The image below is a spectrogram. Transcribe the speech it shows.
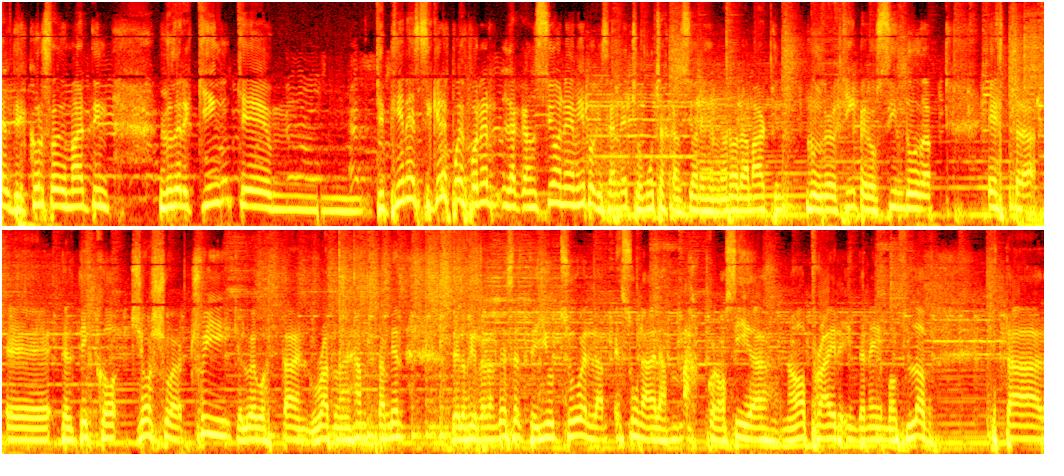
el discurso de Martin Luther King que, mm, que tiene, si quieres puedes poner la canción mí porque se han hecho muchas canciones en honor a Martin Luther King, pero sin duda esta eh, del disco Joshua Tree, que luego está en Rutland también, de los irlandeses de YouTube, es, la- es una de las más conocidas, ¿no? Pride in the Name of Love. que está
